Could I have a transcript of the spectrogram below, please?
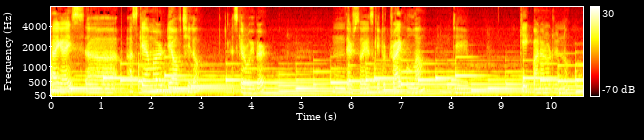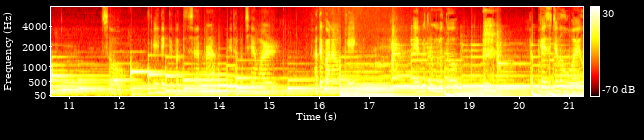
হাই গাইস আজকে আমার ডে অফ ছিল। আজকে রবিবার। দ্যাটস ওয়াই আজকে একটু ট্রাই করলাম যে কেক বানানোর জন্য। সো এই দেখতে পাচ্ছেন আপনারা? এটা হচ্ছে আমার হাতে বানানো কেক এর ভিতরে মূলত ভেজিটেবল অয়েল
